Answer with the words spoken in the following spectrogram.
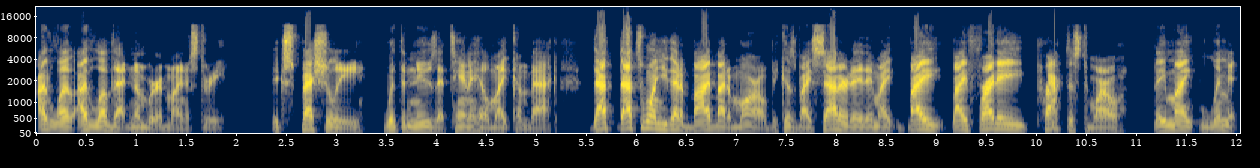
I love I love that number at minus three, especially with the news that Tannehill might come back. That that's one you got to buy by tomorrow because by Saturday they might by by Friday practice tomorrow they might limit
